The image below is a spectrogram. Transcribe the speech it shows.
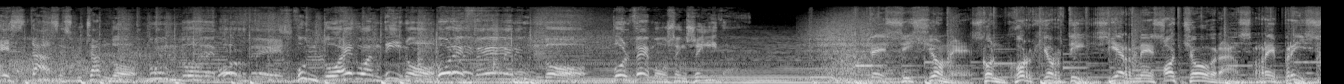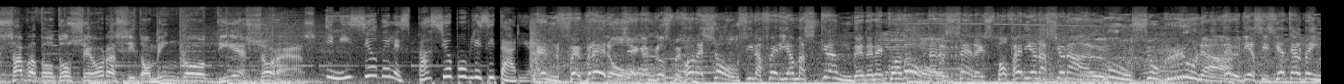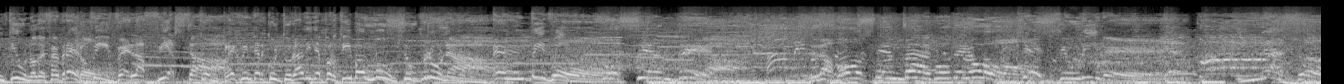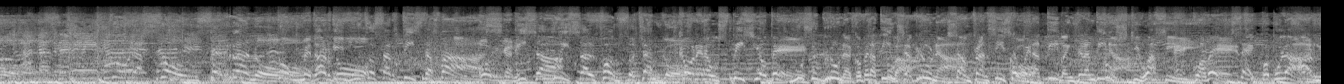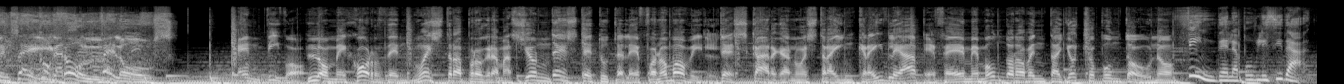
Estás escuchando Mundo de junto a Edu Andino por FM Mundo. Volvemos enseguida. Decisiones con Jorge Ortiz. Viernes 8 horas. Reprise sábado 12 horas y domingo 10 horas. Inicio del espacio publicitario. En febrero llegan los mejores shows y la feria más grande del Ecuador. Tercera Expoferia Nacional. Musugruna. Del 17 al 21 de febrero. Vive la fiesta. Complejo Intercultural y Deportivo Musugruna. En vivo. José Andrea. La voz de Mago de O. Jesse Uribe. Nacho. Corazón Serrano. Con Medardo. Y muchos artistas más. Organiza Luis Alfonso Chango. Con el auspicio de Musugruna Cooperativa. Musugruna. San Francisco. Cooperativa Interandina. Esquihuasi. Ecuabé. Sec Popular. Armensei. Cogarol. Velos en vivo lo mejor de nuestra programación desde tu teléfono móvil. Descarga nuestra increíble app FM Mundo 98.1. Fin de la publicidad.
